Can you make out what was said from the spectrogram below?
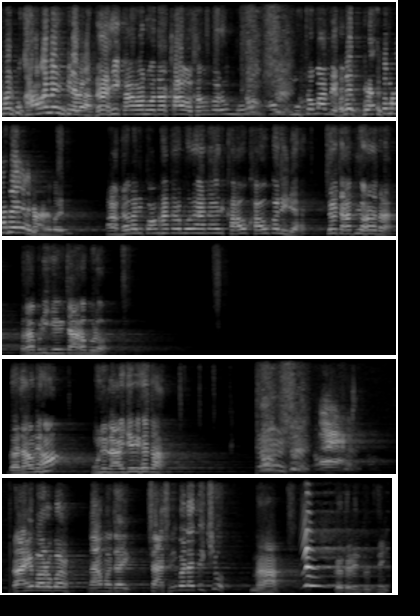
અમારે તું ખાવા નહીં પેલા. નહીં ખાવાનું હતા ખાવ ખાવ કરું. હું મૂછો માર દે વળી કોમ હાથર બોલા હતા વળી ખાવ ખાવ કરી રહ્યા. ચો ચા પીવો હળો રબડી જેવી ચા હબડો ગજાવ ને હો. ઉની લાઈ જેવી છે ચા. નહીં બરોબર. ના મજા આવી સાસરી બનાતી છું ના કદડી દૂધની.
